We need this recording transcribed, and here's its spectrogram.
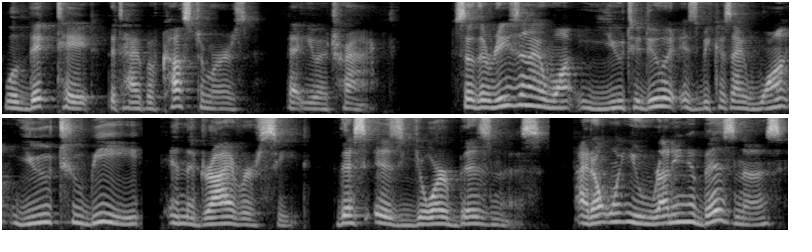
will dictate the type of customers that you attract. So the reason I want you to do it is because I want you to be in the driver's seat. This is your business. I don't want you running a business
